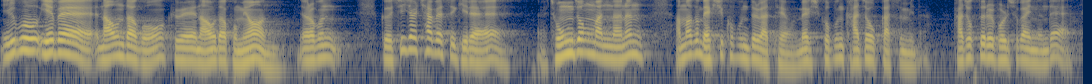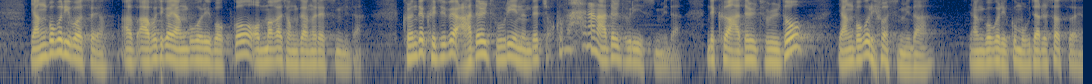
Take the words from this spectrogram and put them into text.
일부 예배 나온다고 교회에 나오다 보면 여러분 그 시절 차베스 길에 종종 만나는 아마 그 멕시코 분들 같아요. 멕시코 분 가족 같습니다. 가족들을 볼 수가 있는데 양복을 입었어요. 아, 버지가 양복을 입었고 엄마가 정장을 했습니다. 그런데 그 집에 아들 둘이 있는데 조그마한 아들 둘이 있습니다. 근데 그 아들 둘도 양복을 입었습니다. 양복을 입고 모자를 썼어요.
